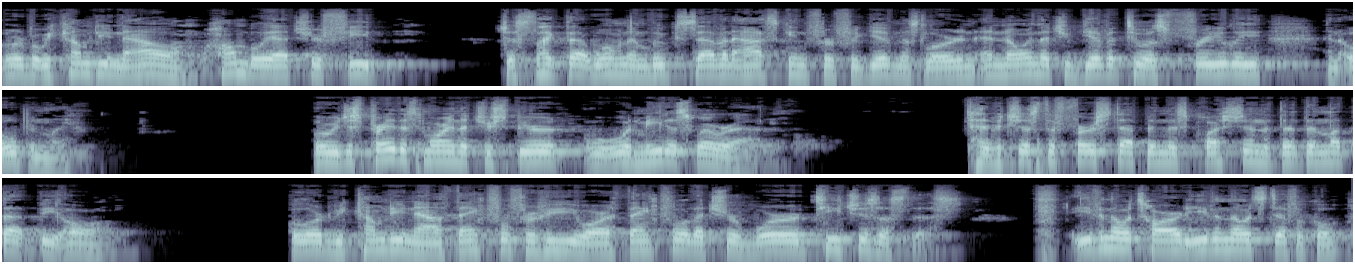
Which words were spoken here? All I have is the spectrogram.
Lord, but we come to you now humbly at your feet just like that woman in Luke 7 asking for forgiveness, Lord, and, and knowing that you give it to us freely and openly. Lord, we just pray this morning that your Spirit would meet us where we're at. That if it's just the first step in this question, that then let that be all. But Lord, we come to you now thankful for who you are, thankful that your word teaches us this. Even though it's hard, even though it's difficult,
